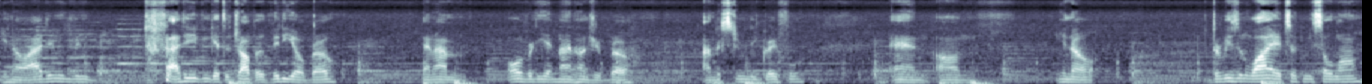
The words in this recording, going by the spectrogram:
you know, I didn't even I didn't even get to drop a video, bro. And I'm already at 900, bro. I'm extremely grateful. And um, you know, the reason why it took me so long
